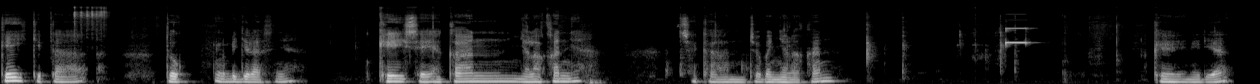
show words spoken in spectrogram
Oke, kita untuk lebih jelasnya. Oke, saya akan nyalakan ya saya akan coba nyalakan oke ini dia.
